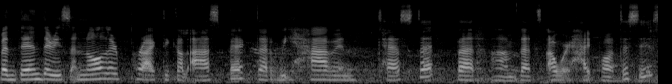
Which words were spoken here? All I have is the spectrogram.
But then there is another practical aspect that we haven't tested, but um, that's our hypothesis,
